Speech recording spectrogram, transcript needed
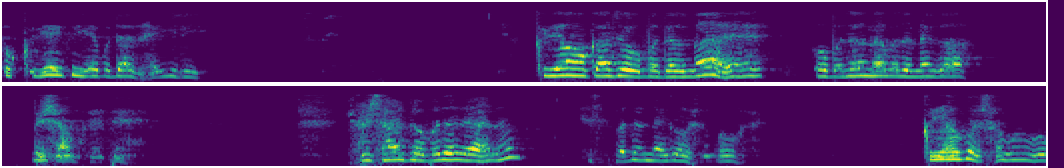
तो क्रिया की यह पदार्थ है ही नहीं। क्रियाओं का जो बदलना है, वो बदलना बदलने का विश्राम कहते हैं। संसार जो बदल रहा है ना, इसे बदलने का समूह है। क्रियाओं का समूह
